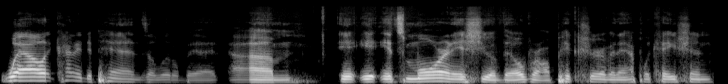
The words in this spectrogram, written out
Well, it kind of depends a little bit. Um, it, it, it's more an issue of the overall picture of an application.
